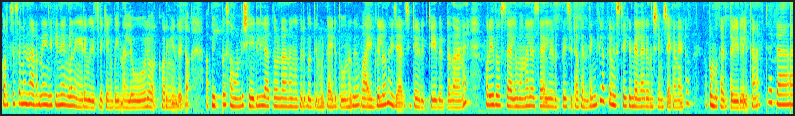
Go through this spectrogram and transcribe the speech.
കുറച്ച് സമയം നടന്നു കഴിഞ്ഞ് പിന്നെ ഞങ്ങൾ നേരെ വീട്ടിലേക്ക് അങ്ങ് പോയി. നല്ലപോലെ ഉറക്കം ഉറങ്ങിയിട്ടുണ്ട് കേട്ടോ. അപ്പോൾ ഇപ്പോൾ സൗണ്ട് ശരിയില്ലാത്തതുകൊണ്ടാണ് നിങ്ങൾക്കൊരു ബുദ്ധിമുട്ടായിട്ട് തോന്നുന്നത്. വൈകുമല്ലോ എന്ന് വിചാരിച്ചിട്ട് എഡിറ്റ് ചെയ്തിട്ടതാണ്. കുറേ ദിവസമായാലും മൂന്നാൽ ദിവസമായാലും എടുത്ത് വെച്ചിട്ട്. അപ്പോൾ എന്തെങ്കിലുമൊക്കെ മിസ്റ്റേക്ക് ഉണ്ട് എല്ലാവരും ഒന്ന് ക്ഷമിച്ചേക്കണം കേട്ടോ. അപ്പോൾ നമുക്ക് അടുത്ത വീഡിയോയിൽ കാണാം. ടാറ്റാ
